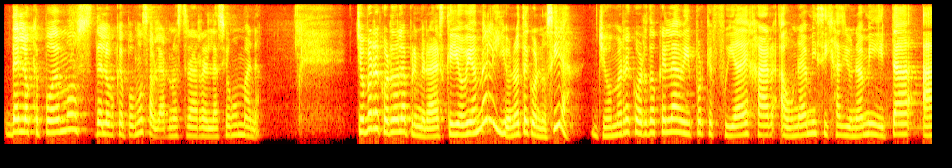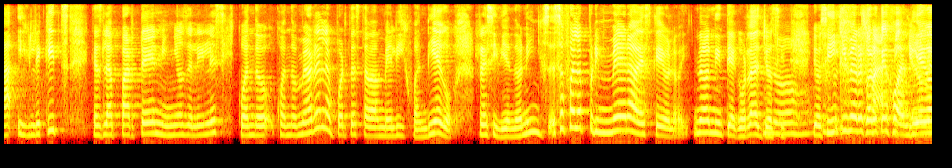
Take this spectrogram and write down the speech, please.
de lo que podemos, de lo que podemos hablar, nuestra relación humana. Yo me recuerdo la primera vez que yo vi a Meli, yo no te conocía. Yo me recuerdo que la vi porque fui a dejar a una de mis hijas y una amiguita a Igle Kids, que es la parte de niños de la iglesia. Cuando, cuando me abren la puerta estaba Meli y Juan Diego recibiendo niños. Esa fue la primera vez que yo lo vi. No, ni te acordás, yo sí. Yo sí, y me recuerdo que Juan Diego,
